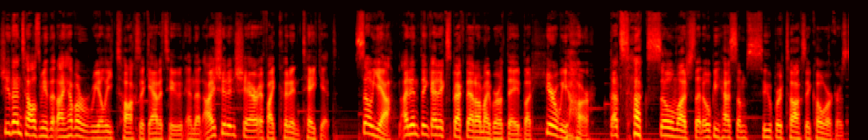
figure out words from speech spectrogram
She then tells me that I have a really toxic attitude and that I shouldn't share if I couldn't take it. So yeah, I didn't think I'd expect that on my birthday, but here we are. That sucks so much that OP has some super toxic coworkers.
